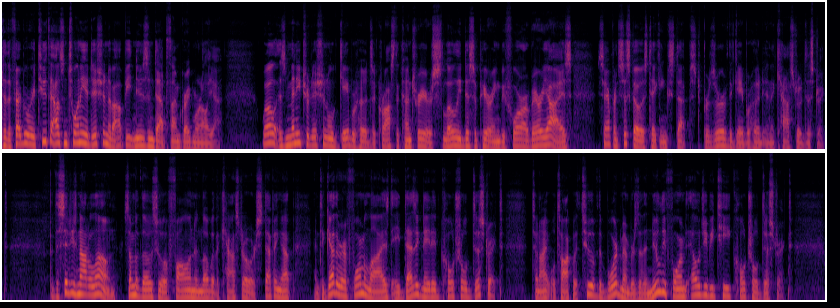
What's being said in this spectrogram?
to the February 2020 edition of Outbeat News in Depth. I'm Greg Morelia. Well, as many traditional neighborhoods across the country are slowly disappearing before our very eyes, San Francisco is taking steps to preserve the neighborhood in the Castro district. But the city's not alone. Some of those who have fallen in love with the Castro are stepping up and together have formalized a designated cultural district. Tonight, we'll talk with two of the board members of the newly formed LGBT Cultural District.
